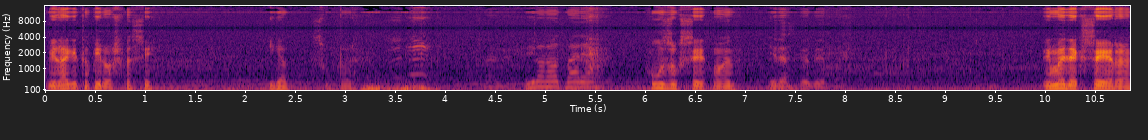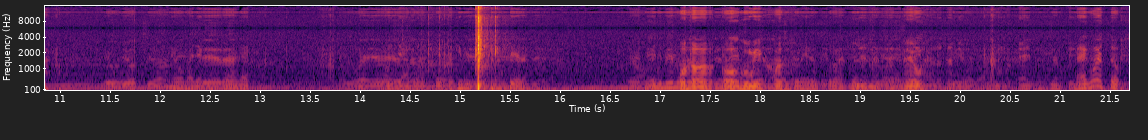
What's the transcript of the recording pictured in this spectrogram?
Világít a piros, veszi? Igen. Szuper. Pillanat, várjál! Húzzuk szét majd. Ide középen. Én megyek szélre. Jó, jó csinálni. Jó, megyek szélre. Oda a gumikhoz. Akkor én. Jó. Megvagytok?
